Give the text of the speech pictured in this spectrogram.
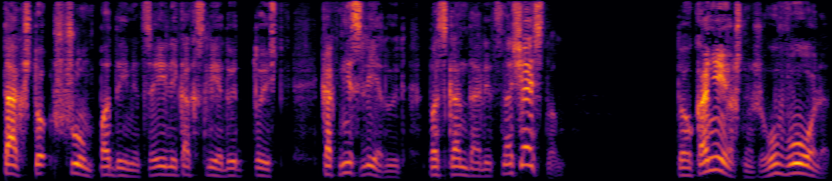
так, что шум подымется, или как следует, то есть как не следует, поскандалит с начальством, то, конечно же, уволят.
